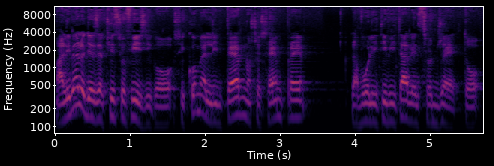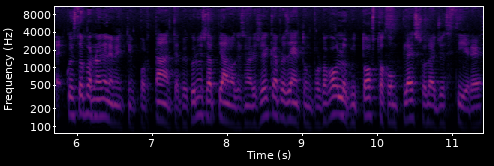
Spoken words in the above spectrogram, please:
ma a livello di esercizio fisico, siccome all'interno c'è sempre la volitività del soggetto, eh, questo per noi è un elemento importante, perché noi sappiamo che se una ricerca presenta un protocollo piuttosto complesso da gestire,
